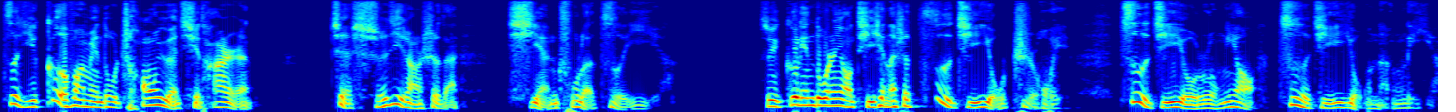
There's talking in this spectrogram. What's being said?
自己各方面都超越其他人，这实际上是在显出了自义呀。所以，哥林多人要体现的是自己有智慧，自己有荣耀，自己有能力呀。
